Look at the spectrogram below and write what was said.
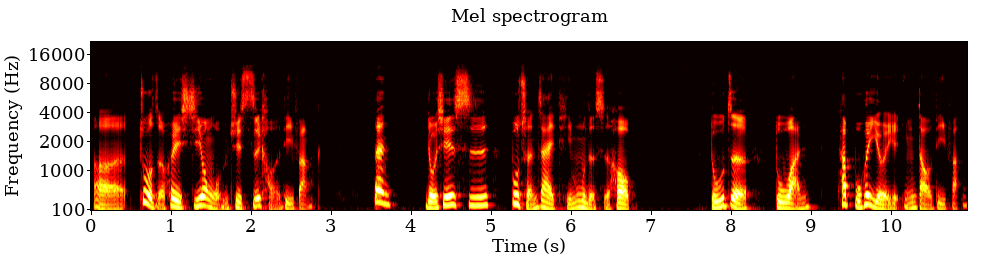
呃，作者会希望我们去思考的地方。但有些诗不存在题目的时候，读者读完，他不会有一个引导地方。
